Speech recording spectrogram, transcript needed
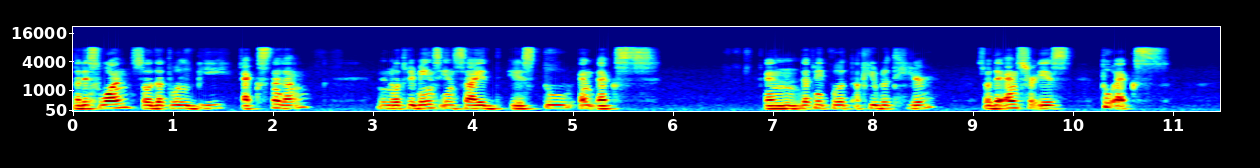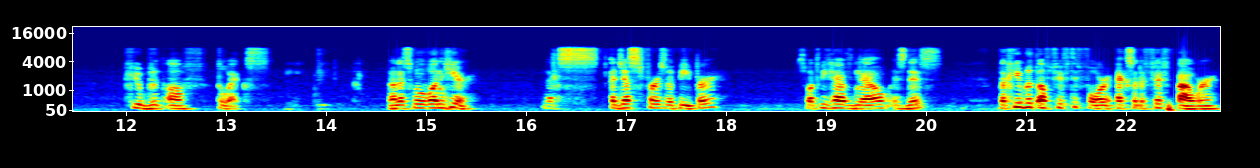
That is 1, so that will be x na lang. And what remains inside is 2 and x. And let me put a cube root here. So the answer is 2x cube root of 2x. Now let's move on here. Let's adjust first the paper. So what we have now is this. The cube root of 54, x to the fifth power,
